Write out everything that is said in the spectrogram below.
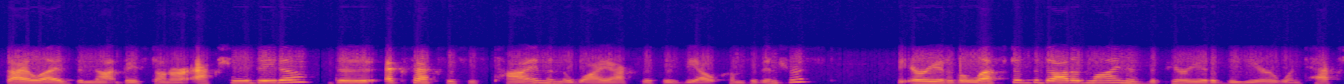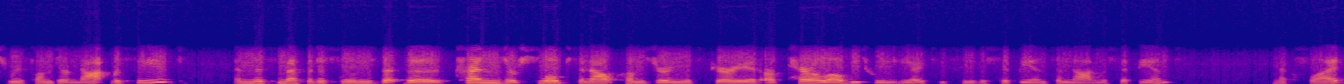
stylized and not based on our actual data. The x-axis is time, and the y-axis is the outcomes of interest. The area to the left of the dotted line is the period of the year when tax refunds are not received, and this method assumes that the trends or slopes in outcomes during this period are parallel between EITC recipients and non-recipients. Next slide.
